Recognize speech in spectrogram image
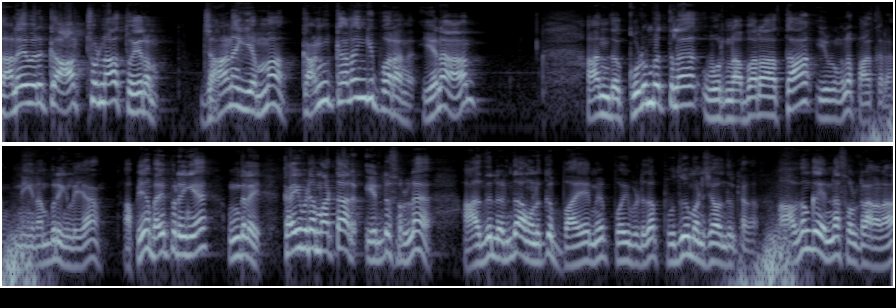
தலைவருக்கு ஆற்றுனா துயரம். ஜானகி அம்மா கண் கலங்கி போகிறாங்க ஏன்னா அந்த குடும்பத்தில் ஒரு நபராக தான் இவங்கள பார்க்குறாங்க நீங்கள் நம்புறீங்க இல்லையா? அப்போ ஏன் பயப்படுறீங்க? உங்களை கைவிட மாட்டார் என்று சொல்ல அதுலேருந்து அவங்களுக்கு பயமே போய்விட்டு தான் புது மனுஷாக வந்திருக்காங்க. அவங்க என்ன சொல்கிறாங்கன்னா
